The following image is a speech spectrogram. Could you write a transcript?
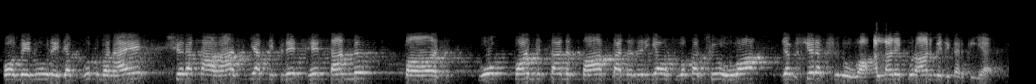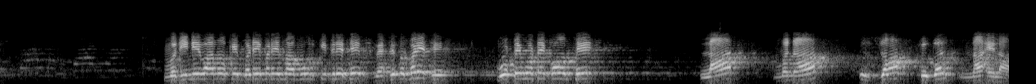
قومنوں نے جب بت بنائے، شرک کا آغاز کیا کتنے تھے؟ تن، پانچ۔ وہ پانچ تن پاک کا نظریہ اس وقت شروع ہوا جب شرک شروع ہوا۔ اللہ نے قرآن میں ذکر کیا ہے۔ مدینے والوں کے بڑے بڑے معبود کتنے تھے؟ ویسے تو بڑے تھے۔ موٹے موٹے کون تھے؟ لات منات نا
